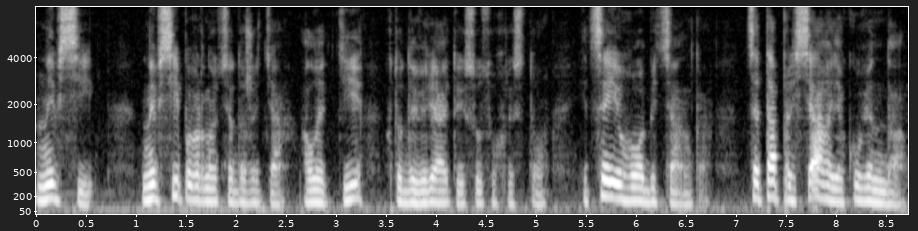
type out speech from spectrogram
Не всі, не всі повернуться до життя, але ті, хто довіряє Ісусу Христу. І це Його обіцянка. Це та присяга, яку Він дав.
